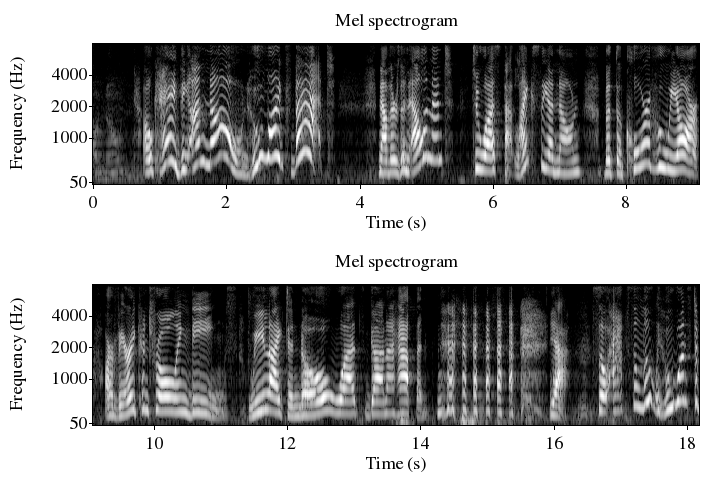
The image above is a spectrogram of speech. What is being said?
Unknown. Okay, the unknown. Who likes that? Now, there's an element to us that likes the unknown, but the core of who we are are very controlling beings. We like to know what's gonna happen. yeah, so, absolutely. Who wants to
